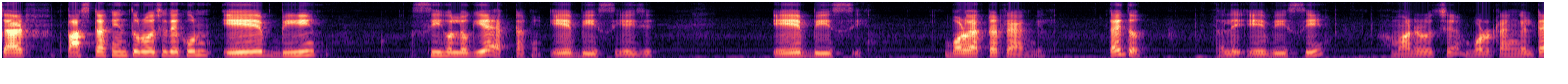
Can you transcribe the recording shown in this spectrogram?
চার, পাঁচটা কিন্তু রয়েছে, দেখুন এ বি সি হলো গিয়ে একটা এ বি সি এই যে এ বি সি বড় একটা ট্রায়াঙ্গেল তাই তো? তাহলে এ বি সি আমার রয়েছে বড় ট্রায়াঙ্গেলটা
